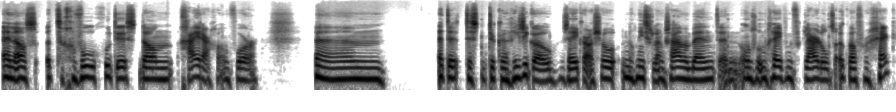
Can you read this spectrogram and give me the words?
en als het gevoel goed is, dan ga je daar gewoon voor. Ehm, het, is- het is natuurlijk een risico. Zeker als je nog niet zo lang samen bent. En onze omgeving verklaarde ons ook wel voor gek.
